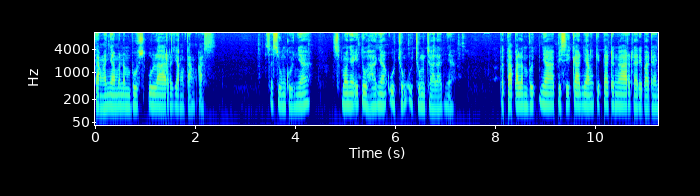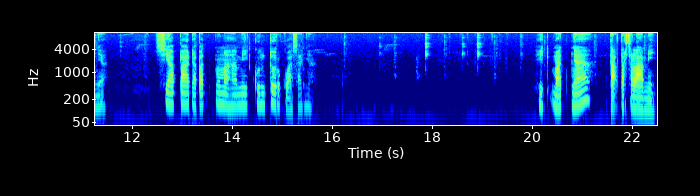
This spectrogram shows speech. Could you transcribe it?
Tangannya menembus ular yang tangkas. Sesungguhnya, semuanya itu hanya ujung-ujung jalannya. Betapa lembutnya bisikan yang kita dengar daripadanya. Siapa dapat memahami guntur kuasanya? Hikmatnya tak terselami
